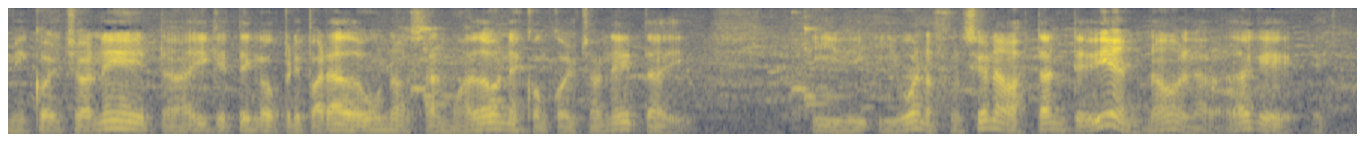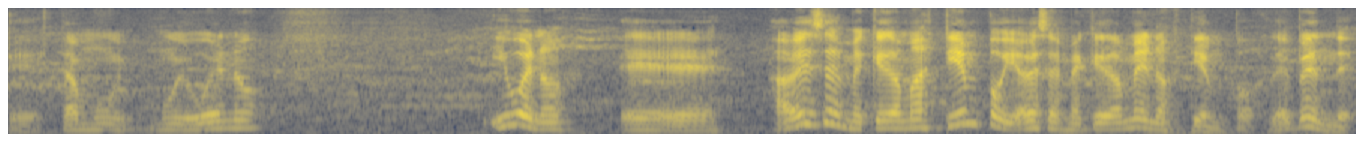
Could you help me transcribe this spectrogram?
mi colchoneta, ahí que tengo preparado unos almohadones con colchoneta y, y, bueno, funciona bastante bien, ¿no? La verdad que este, está muy, muy bueno. Y bueno, eh, a veces me quedo más tiempo y a veces me quedo menos tiempo, depende,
